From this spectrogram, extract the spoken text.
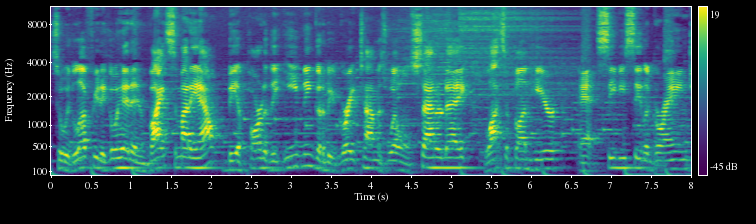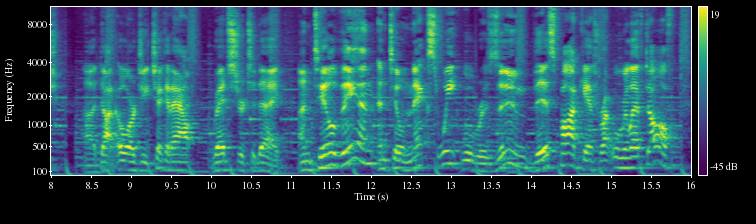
so we'd love for you to go ahead and invite somebody out be a part of the evening. Going to be a great time as well on saturday. Lots of fun here at cbc lagrange uh, .org. Check it out. Register today. Until then, until next week, we'll resume this podcast right where we left off.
